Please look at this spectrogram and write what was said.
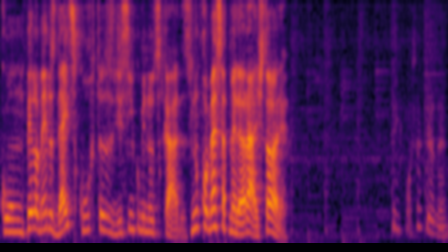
com pelo menos 10 curtas de 5 minutos cada? Não começa a melhorar a história? Sim, com certeza.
